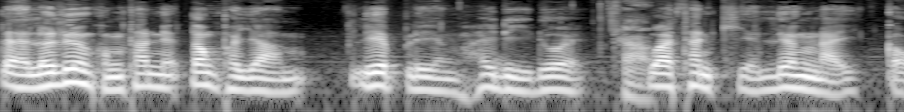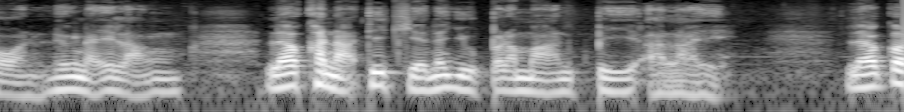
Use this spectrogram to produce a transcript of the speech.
แต่ละเรื่องของท่านเนี่ยต้องพยายามเรียบเรียงให้ดีด้วยครับว่าท่านเขียนเรื่องไหนก่อนเรื่องไหนหลัง แล้วขณะที่เขียนนั้นอยู่ประมาณปีอะไร แล้วก็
